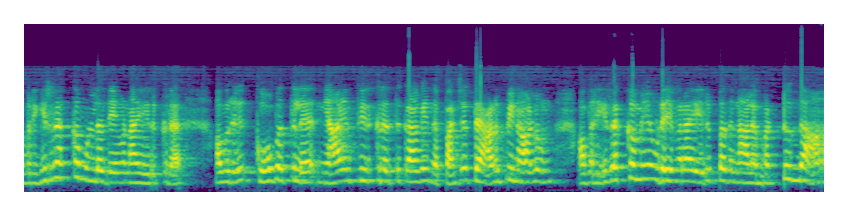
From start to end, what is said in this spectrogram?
அவர் இரக்கம் உள்ள தேவனாய் இருக்கிறார். அவரு கோபத்துல நியாயம் தீர்க்கிறதுக்காக இந்த பஞ்சத்தை அனுப்பினாலும் அவர் இரக்கமே உடையவராய் இருப்பதனால மட்டும்தான்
